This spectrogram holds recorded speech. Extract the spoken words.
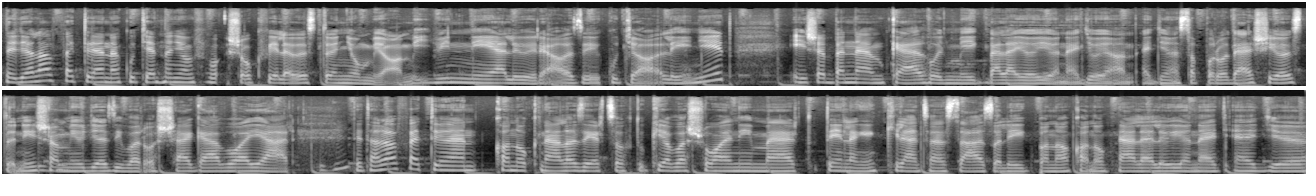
de egy alapvetően a kutyát nagyon sokféle ösztön nyomja, ami vinni előre az ő kutya lényét, és ebben nem kell, hogy még belejöjjön egy olyan, egy olyan szaporodási ösztön is, ami ugye az ivarosságával jár. Tehát alapvetően kanoknál azért szoktuk javasolni, mert tényleg 90%-ban a kanoknál előjön egy, egy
